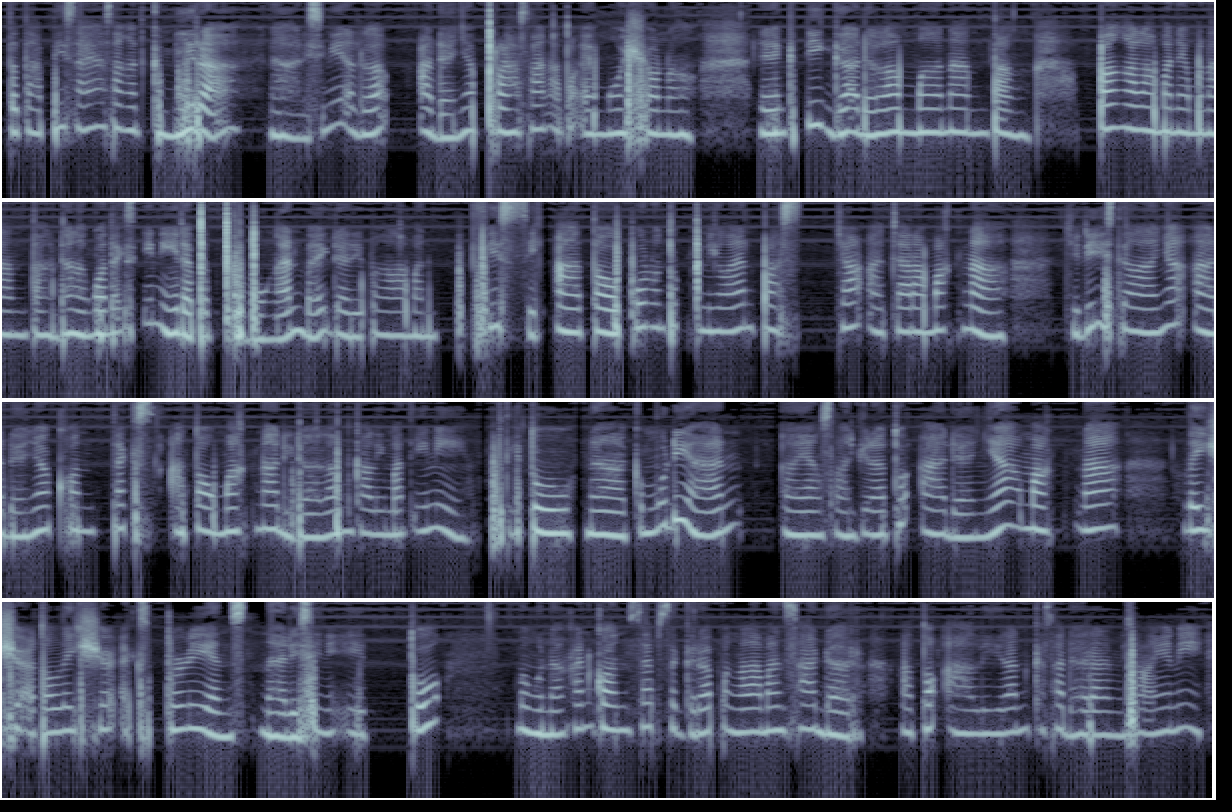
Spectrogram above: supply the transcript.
tetapi saya sangat gembira. Nah, di sini adalah adanya perasaan atau emosional. Dan yang ketiga adalah menantang. Pengalaman yang menantang dalam konteks ini dapat berhubungan baik dari pengalaman fisik ataupun untuk penilaian pasca acara makna. Jadi istilahnya adanya konteks atau makna di dalam kalimat ini. Seperti itu. Nah, kemudian eh, yang selanjutnya tuh adanya makna leisure atau leisure experience. Nah, di sini itu menggunakan konsep segera pengalaman sadar atau aliran kesadaran misalnya nih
